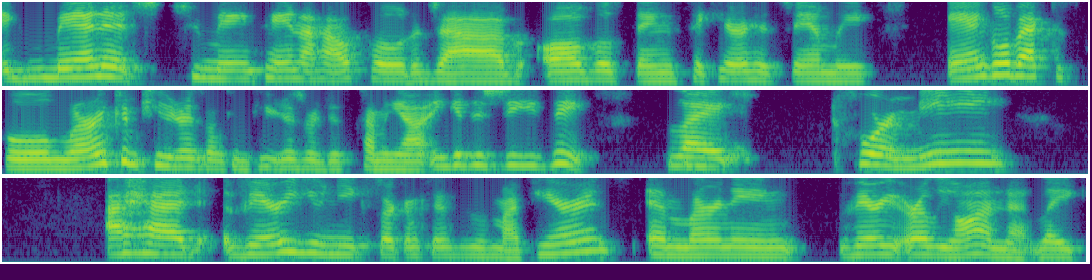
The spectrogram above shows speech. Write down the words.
and managed to maintain a household, a job, all those things, take care of his family, and go back to school, learn computers when computers were just coming out, and get his GED. Like for me, I had very unique circumstances with my parents and learning very early on that like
